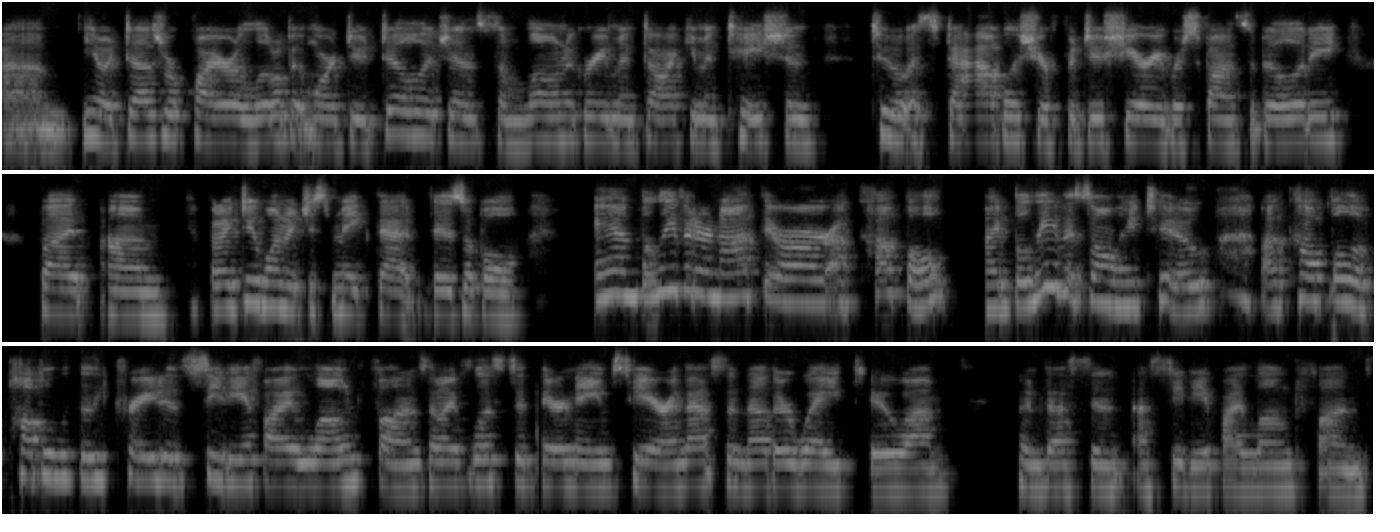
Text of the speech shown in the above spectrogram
um, you know, it does require a little bit more due diligence, some loan agreement documentation to establish your fiduciary responsibility. But um, but I do want to just make that visible. And believe it or not, there are a couple I believe it's only two, a couple of publicly traded CDFI loan funds, and I've listed their names here. And that's another way to, um, to invest in a CDFI loan fund.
